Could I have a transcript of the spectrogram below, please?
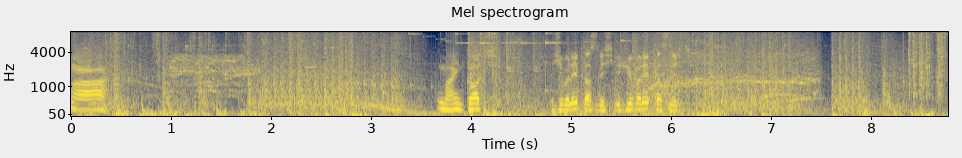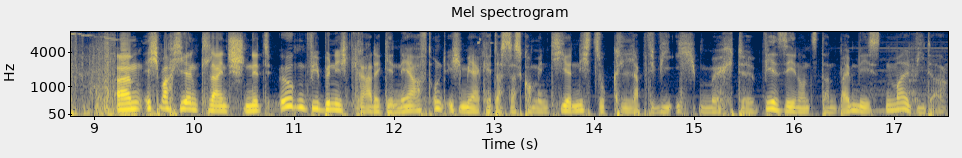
Ah. Mein Gott. Ich überlebe das nicht. Ich überlebe das nicht. Ähm, ich mache hier einen kleinen Schnitt. Irgendwie bin ich gerade genervt und ich merke, dass das Kommentieren nicht so klappt, wie ich möchte. Wir sehen uns dann beim nächsten Mal wieder.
